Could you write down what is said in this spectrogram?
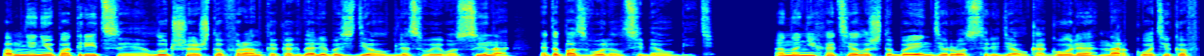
По мнению Патриции, лучшее, что Франко когда-либо сделал для своего сына, это позволил себя убить. Она не хотела, чтобы Энди рос среди алкоголя, наркотиков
